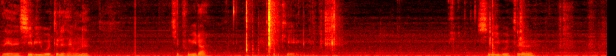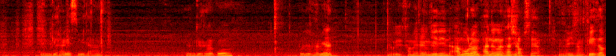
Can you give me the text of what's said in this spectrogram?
그래서 얘는 12V를 사용하는 제품이라 이렇게 12V를 연결하겠습니다. 연결하고 오늘 하면 여기 카메라 연결되는 아무런 반응은 사실 없어요. 그래서 이 상태에서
